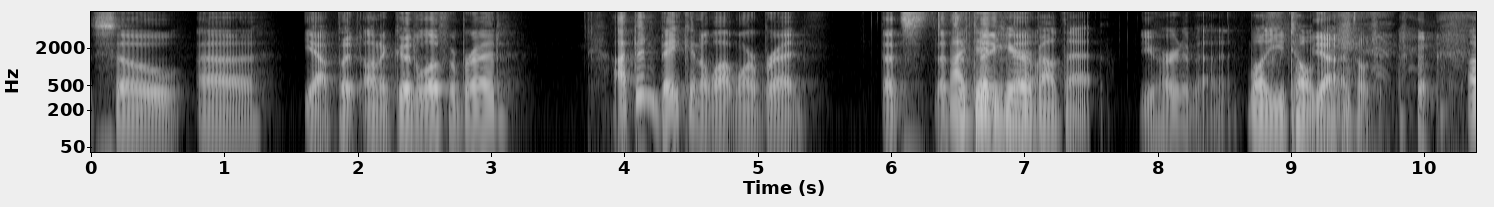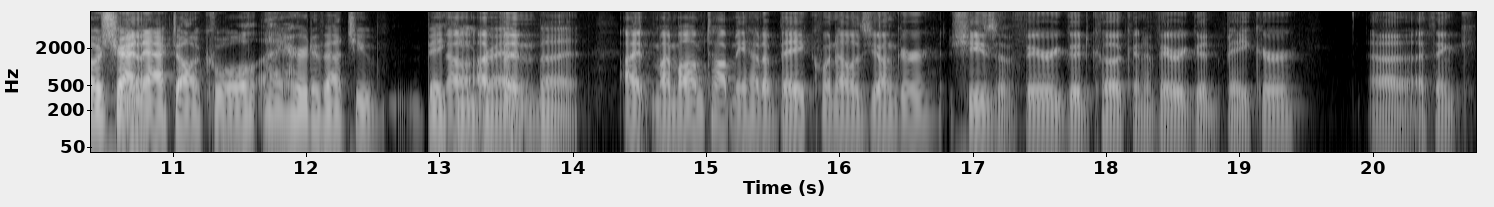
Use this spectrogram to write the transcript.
so uh, yeah, but on a good loaf of bread, I've been baking a lot more bread. That's that's. I I did hear about that. You heard about it? Well, you told Yeah, me. Yeah, I told you. I was trying to act all cool. I heard about you baking No, bread, been- but I my mom taught me how to bake when I was younger. She's a very good cook and a very good baker. Uh, I think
